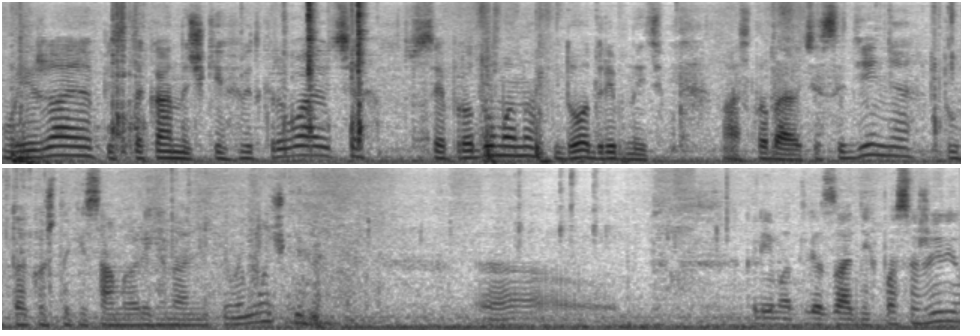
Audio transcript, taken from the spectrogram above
виїжджає, підстаканнички відкриваються, все продумано до дрібниць. А складаються сидіння. Тут також такі самі оригінальні килимочки. Е, Клімат для задніх пасажирів.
